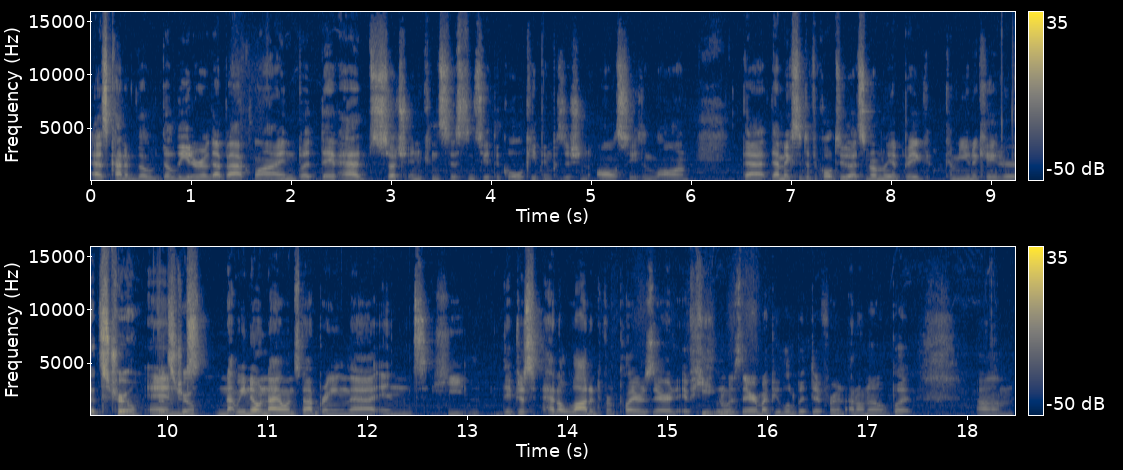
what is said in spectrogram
as kind of the, the leader of that back line, but they've had such inconsistency at the goalkeeping position all season long that that makes it difficult too. That's normally a big communicator. That's true. And That's true. Not, we know Nyland's not bringing that, and he they've just had a lot of different players there. And if Heaton was there, it might be a little bit different. I don't know, but um,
